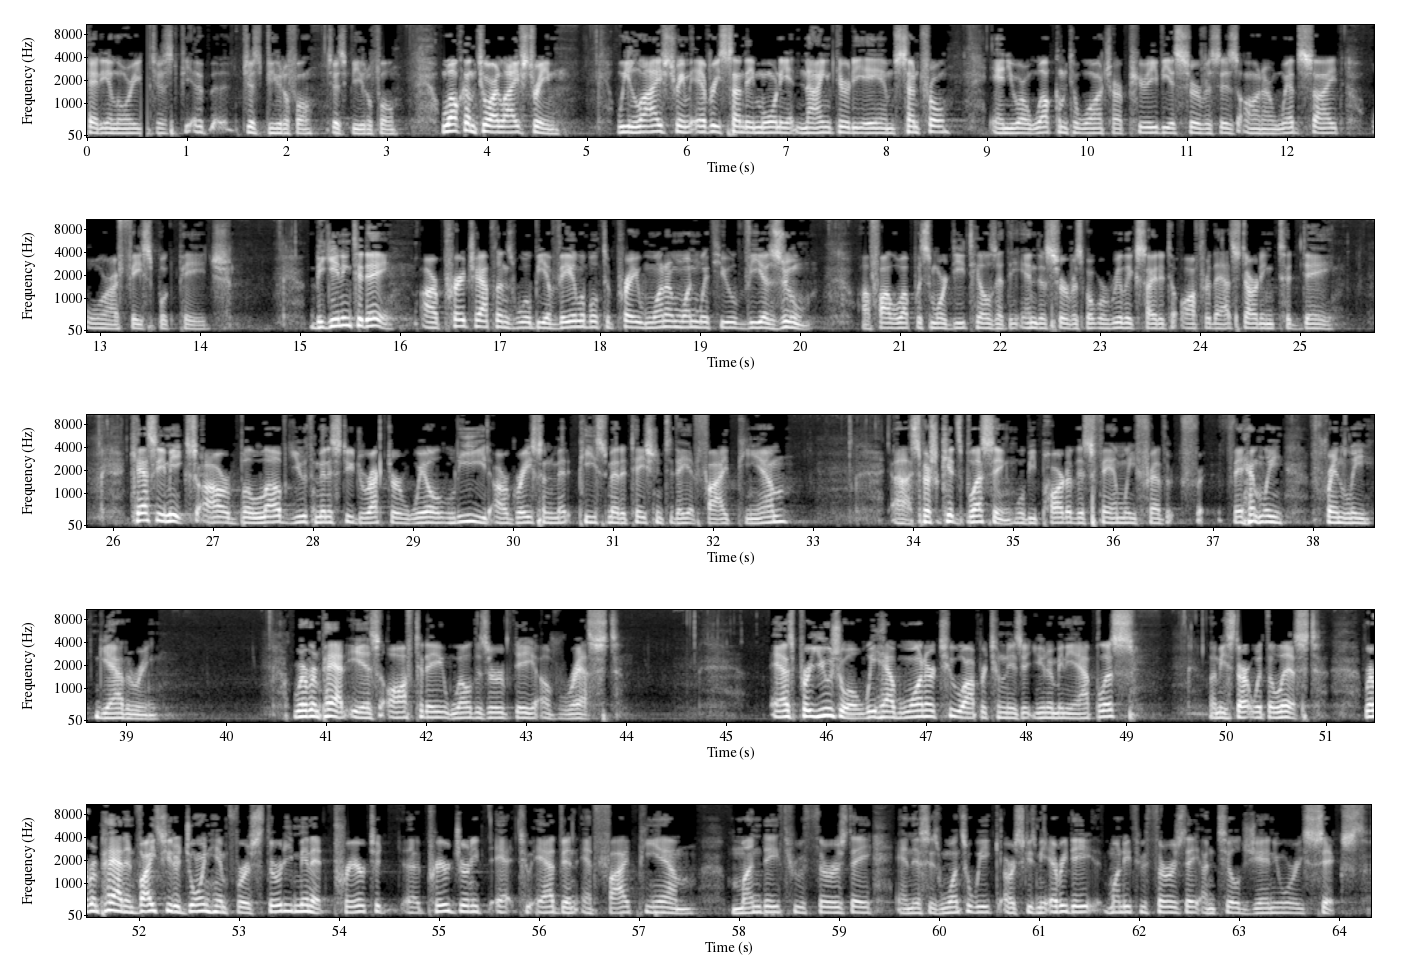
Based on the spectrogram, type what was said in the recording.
Patty and Lori, just, just beautiful, just beautiful. Welcome to our live stream. We live stream every Sunday morning at 9:30 a.m. Central, and you are welcome to watch our previous services on our website or our Facebook page. Beginning today, our prayer chaplains will be available to pray one-on-one with you via Zoom. I'll follow up with some more details at the end of service, but we're really excited to offer that starting today. Cassie Meeks, our beloved youth ministry director, will lead our Grace and Peace meditation today at 5 p.m. Uh, Special Kids Blessing will be part of this family feather- family friendly gathering. Reverend Pat is off today, well deserved day of rest. As per usual, we have one or two opportunities at Unity Minneapolis. Let me start with the list. Reverend Pat invites you to join him for his 30-minute prayer to uh, prayer journey to Advent at 5 p.m. Monday through Thursday, and this is once a week, or excuse me, every day Monday through Thursday until January 6th.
